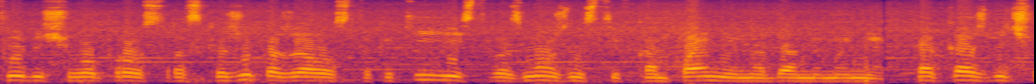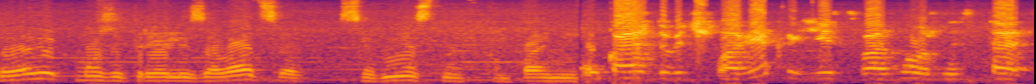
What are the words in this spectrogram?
Следующий вопрос. Расскажи, пожалуйста, какие есть возможности в компании на данный момент? Как каждый человек может реализовать реализоваться совместно в компании. У каждого человека есть возможность стать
